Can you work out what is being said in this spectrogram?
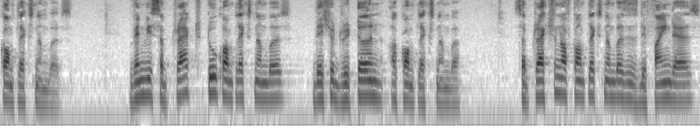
complex numbers when we subtract two complex numbers they should return a complex number subtraction of complex number is defined as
